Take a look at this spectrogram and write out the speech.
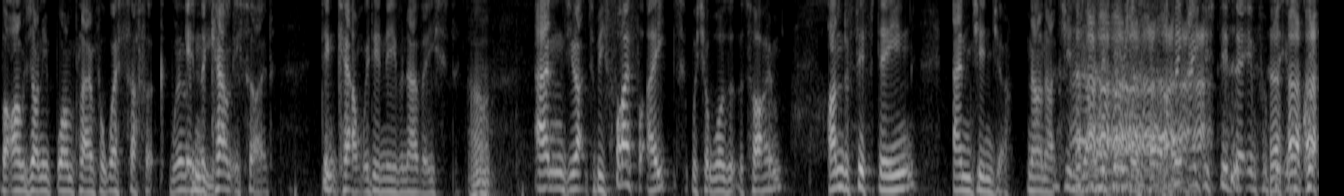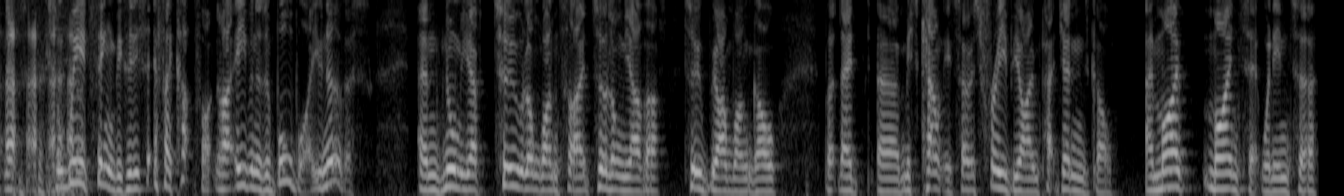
But I was only one playing for West Suffolk Where in the East? countryside. Didn't count. We didn't even have East. Oh. And you had to be five foot eight, which I was at the time, under 15, and ginger. No, no, ginger. I, just- I think they just did that in for political correctness. It's a weird thing because it's FA Cup fight. Like even as a ball boy, you're nervous. And normally you have two along one side, two along the other, two behind one goal, but they'd uh, miscounted, so it's three behind Pat Jennings' goal. And my mindset went into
